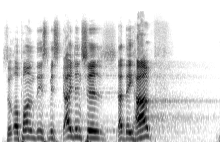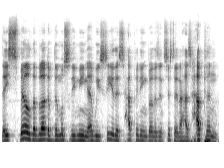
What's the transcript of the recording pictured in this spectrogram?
So upon these misguidances that they have, they spill the blood of the Muslimin. And we see this happening, brothers and sisters, and it has happened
